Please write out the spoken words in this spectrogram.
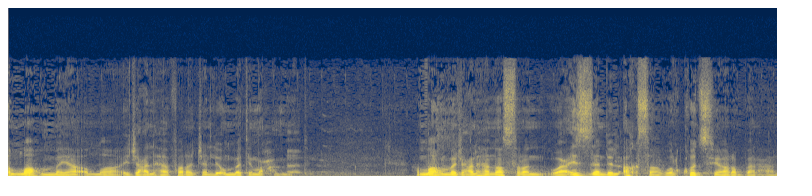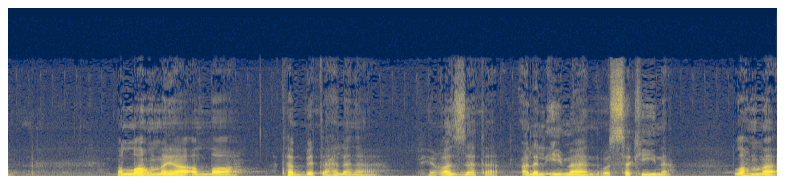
اللهم يا الله اجعلها فرجا لأمة محمد. اللهم اجعلها نصرا وعزا للأقصى والقدس يا رب العالمين. اللهم يا الله ثبت أهلنا في غزة على الإيمان والسكينة. اللهم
